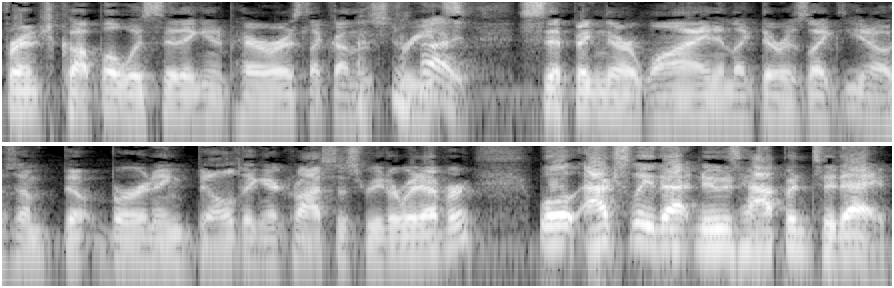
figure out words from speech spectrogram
French couple was sitting in Paris, like on the streets, Right. sipping their wine, and like there was like you know some bu- burning building across the street or whatever. Well, actually, that news happened today.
